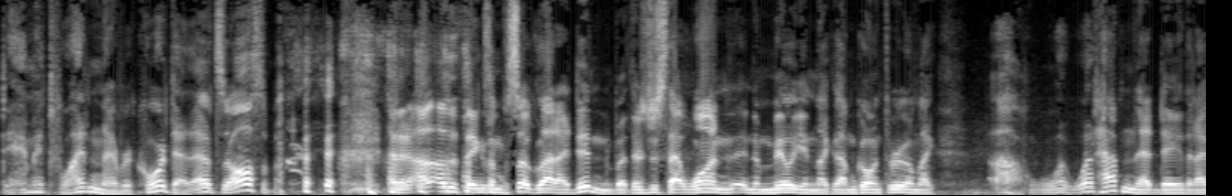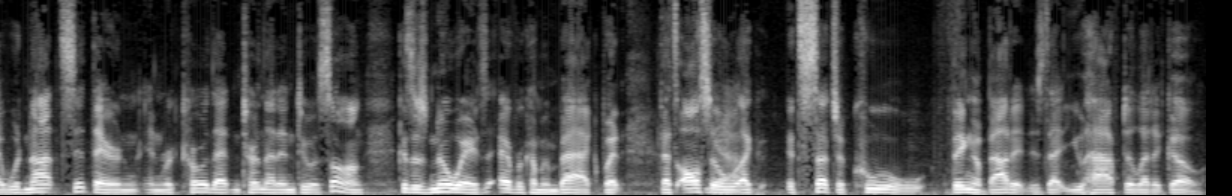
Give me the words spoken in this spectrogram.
"Damn it! Why didn't I record that? That's awesome." and then other things, I'm so glad I didn't. But there's just that one in a million. Like I'm going through. I'm like, oh, what what happened that day that I would not sit there and, and record that and turn that into a song because there's no way it's ever coming back. But that's also Yeah. like it's such a cool thing about it is that you have to let it go.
